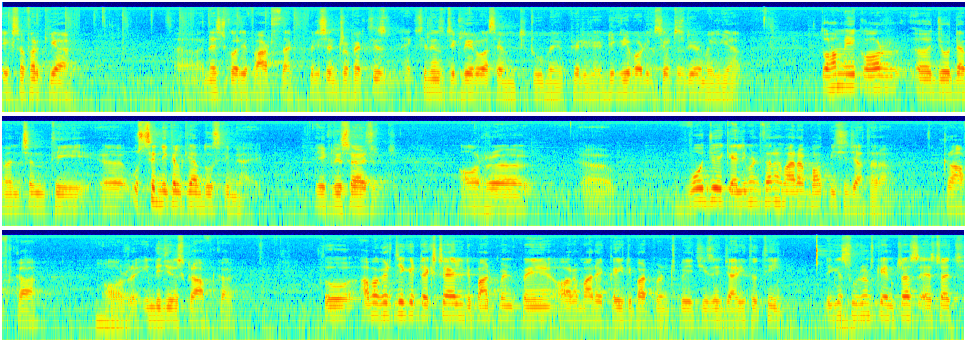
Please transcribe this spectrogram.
एक सफ़र किया नेशनल कॉलेज ऑफ़ आर्ट्स तक। फिर सेंटर ऑफ़ एक्सीलेंस डिक्लेयर हुआ सेवेंटी टू में। फिर डिग्री अवॉर्डिंग स्टेटस भी हमें मिल गया। तो हम एक और जो डायमेंशन थी उससे निकल के हम दूसरी में आए। एक रिसर्च और वो जो एक एलिमेंट था ना हमारा बहुत पीछे जाता रहा क्राफ्ट का और इंडिजिनस क्राफ्ट का। तो अब अगर कि टेक्सटाइल डिपार्टमेंट में और हमारे कई डिपार्टमेंट में ये चीज़ें जारी तो थी लेकिन स्टूडेंट्स के इंटरेस्ट एज सच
